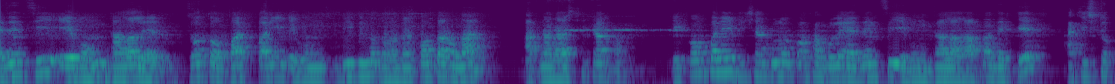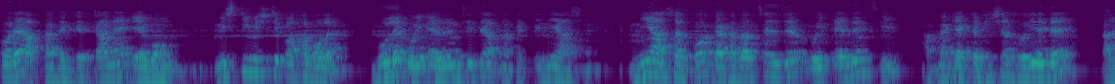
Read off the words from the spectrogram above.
এজেন্সি এবং দালালের যত বাটপারি এবং বিভিন্ন ধরনের প্রতারণা আপনারা শিকার হন। এই কোম্পানির ভিসাগুলোর কথা বলে এজেন্সি এবং দালাল আপনাদেরকে আকৃষ্ট করে আপনাদেরকে টানে এবং মিষ্টি মিষ্টি কথা বলে বলে ওই এজেন্সিতে আপনাদেরকে নিয়ে আসে। নিয়ে আসার পর দেখা যাচ্ছে যে ওই এজেন্সি আপনাকে একটা ভিসা ধরিয়ে দেয়, তার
